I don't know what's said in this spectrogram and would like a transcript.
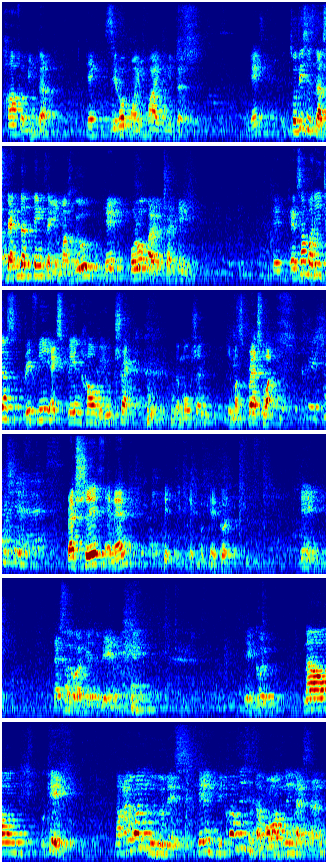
half a meter, okay, 0.5 meters. Okay, so this is the standard things that you must do, okay, followed by the tracking. Okay, can somebody just briefly explain how do you track the motion? You must press what? Press shift and then click, click, click. Okay, good. Okay, that's why we're here today, okay? Okay, good. Now, okay, now I want you to do this, okay? Because this is a modeling lesson,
